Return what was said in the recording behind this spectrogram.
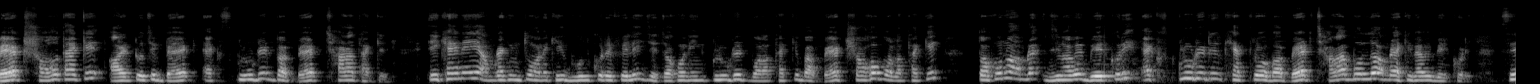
ব্যাট সহ থাকে, আরেকটা হচ্ছে ব্যাট এক্সক্লুডেড বা ব্যাট ছাড়া থাকে। এখানে আমরা কিন্তু অনেকেই ভুল করে ফেলি যে যখন ইনক্লুডেড বলা থাকে বা ব্যাট সহ বলা থাকে, তখনও আমরা যেভাবে বের করি এক্সক্লুডেড এর ক্ষেত্রেও বা ব্যাট ছাড়া বললেও আমরা একইভাবে বের করি। সে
